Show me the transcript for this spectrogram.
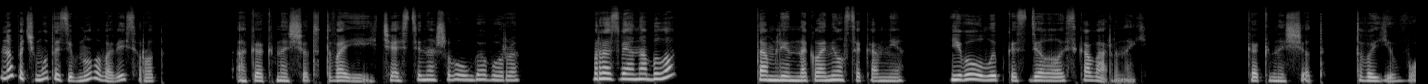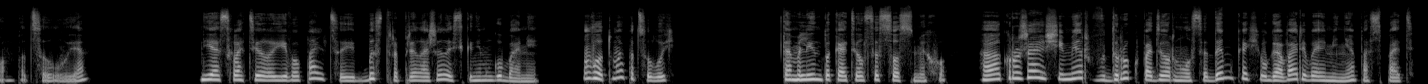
но почему-то зевнула во весь рот. «А как насчёт твоей части нашего уговора?» «Разве она была?» Тамлин наклонился ко мне. Его улыбка сделалась коварной. «Как насчёт твоего поцелуя?» Я схватила его пальцы и быстро приложилась к ним губами. «Вот мой поцелуй». Тамлин покатился со смеху, а окружающий мир вдруг подернулся дымкой, уговаривая меня поспать.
